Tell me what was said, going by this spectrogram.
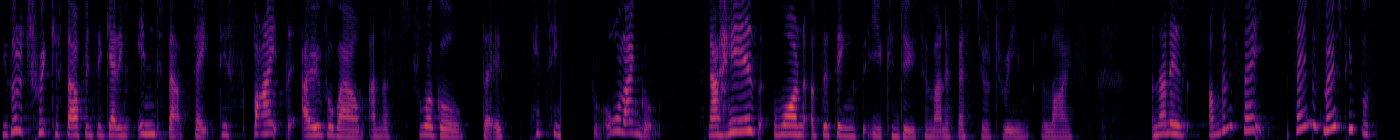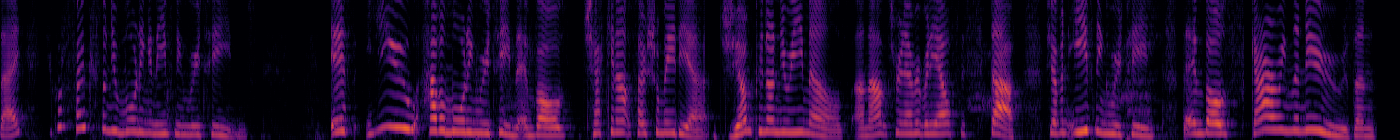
You've got to trick yourself into getting into that state despite the overwhelm and the struggle that is hitting from all angles. Now, here's one of the things that you can do to manifest your dream life. And that is, I'm going to say, same as most people say, you've got to focus on your morning and evening routines. If you have a morning routine that involves checking out social media, jumping on your emails, and answering everybody else's stuff, if you have an evening routine that involves scouring the news and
